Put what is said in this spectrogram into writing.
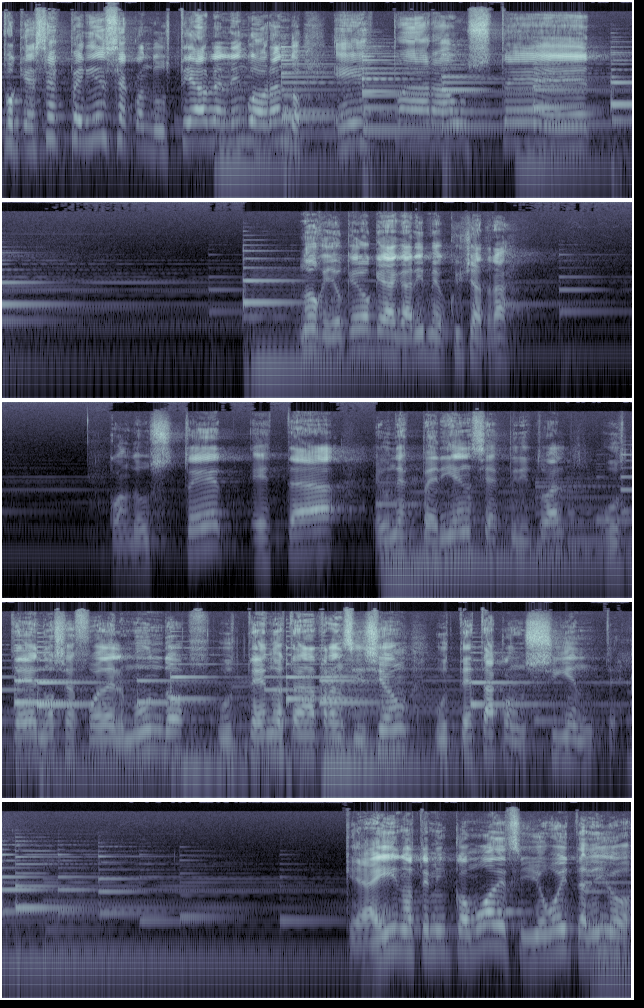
Porque esa experiencia cuando usted habla en lengua orando es para usted. No, que yo quiero que Agarí me escuche atrás. Cuando usted está en una experiencia espiritual, usted no se fue del mundo, usted no está en la transición, usted está consciente. Que ahí no te me incomodes si yo voy y te digo,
